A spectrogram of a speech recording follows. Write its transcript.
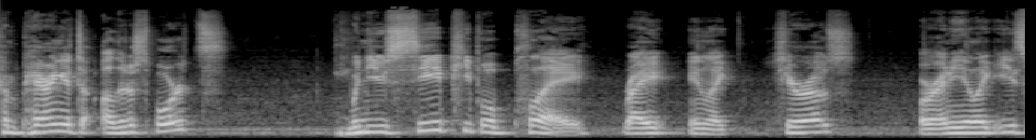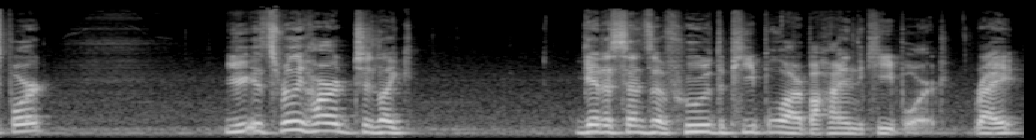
comparing it to other sports, when you see people play right in like Heroes or any like esport, you it's really hard to like get a sense of who the people are behind the keyboard, right?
